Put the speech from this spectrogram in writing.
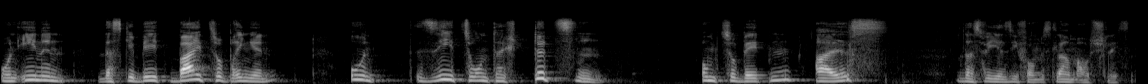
und ihnen das Gebet beizubringen und sie zu unterstützen, um zu beten, als dass wir sie vom Islam ausschließen.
